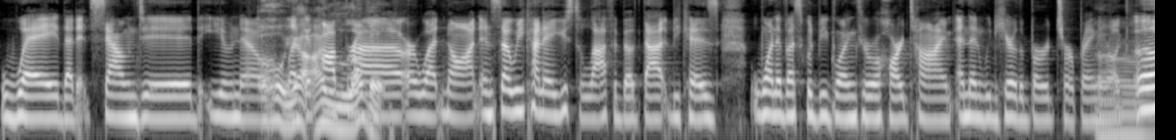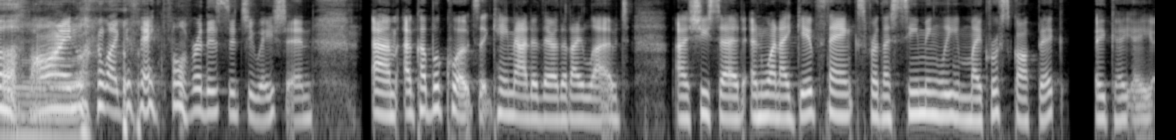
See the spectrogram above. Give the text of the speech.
way that it sounded, you know, Oh, like yeah, an I opera or whatnot. And so we kind of used to laugh about that because one of us would be going through a hard time and then we'd hear the bird chirping. And we're like, ugh, fine. like thankful for this situation. Um, a couple quotes that came out of there that I loved. Uh, she said, And when I give thanks for the seemingly microscopic, aka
